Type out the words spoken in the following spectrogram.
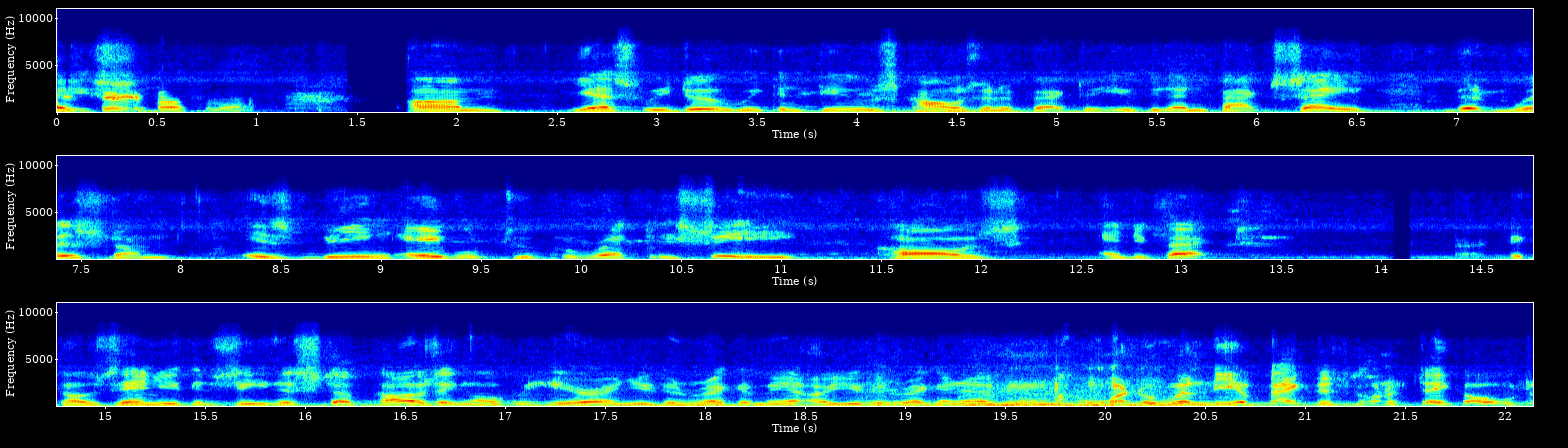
it's case, very possible. um, yes, we do. We confuse cause and effect. You could, in fact, say that wisdom is being able to correctly see cause and effect. Because then you can see this stuff causing over here, and you can recommend, or you can recognize. Hmm, I wonder when the effect is going to take hold.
